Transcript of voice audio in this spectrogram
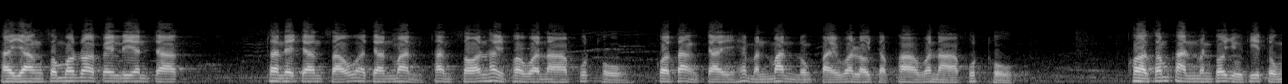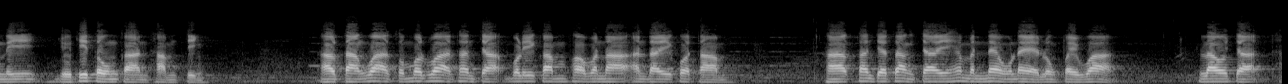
ถ้าอย่างสมมติว่าไปเรียนจากท่านอาจารย์เสาอาจารย์มั่น ท่านสอนให้ภาวนาพุทโธ ก็ตั้งใจให้มันมั่นลงไปว่าเราจะภาวนาพุทโธ ข้อสำคัญมันก็อยู่ที่ตรงนี้อยู่ที่ตรงการทำจริง เอาต่างว่าสมมติว่าท่านจะบริกรรมภาวนาอันใดก็ตาม หากท่านจะตั้งใจให้มันแน่วแน่ลงไปว่า เราจะท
